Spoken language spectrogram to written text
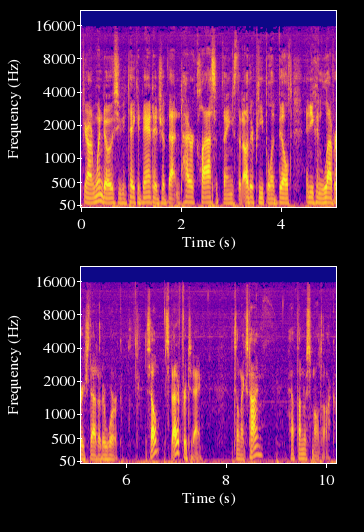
if you're on Windows, you can take advantage of that entire class of things that other people have built and you can leverage that other work. So that's about it for today. Until next time, have fun with Smalltalk.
